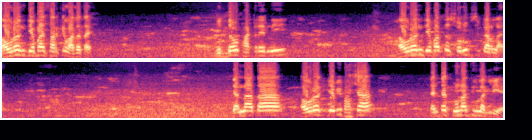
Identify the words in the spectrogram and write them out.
औरंगजेबासारखे वागत आहे उद्धव ठाकरेंनी औरंगजेबाचं स्वरूप स्वीकारलं आहे त्यांना आता औरंगजेबी भाषा त्यांच्या तोंडात येऊ लागली आहे.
